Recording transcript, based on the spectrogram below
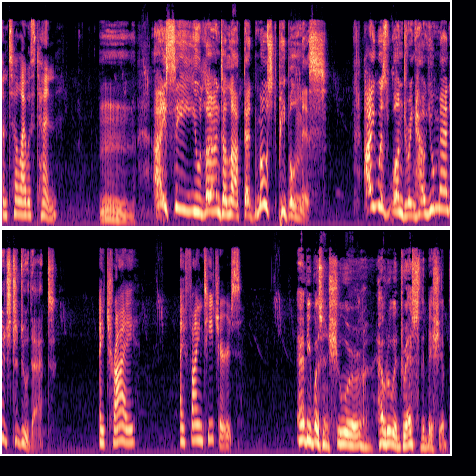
until I was 10. Hmm. I see you learned a lot that most people miss. I was wondering how you managed to do that. I try. I find teachers. Abby wasn't sure how to address the bishop,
